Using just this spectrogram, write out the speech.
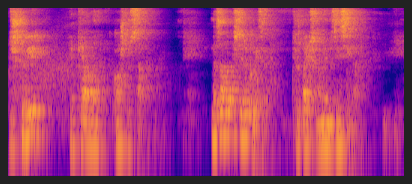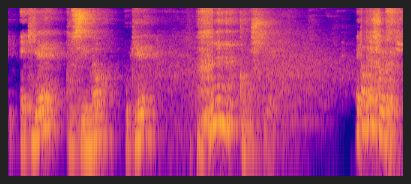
destruir aquela construção. Mas há uma terceira coisa que os leigos também nos ensinam. É que é possível o quê? Reconstruir. Então, três coisas:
